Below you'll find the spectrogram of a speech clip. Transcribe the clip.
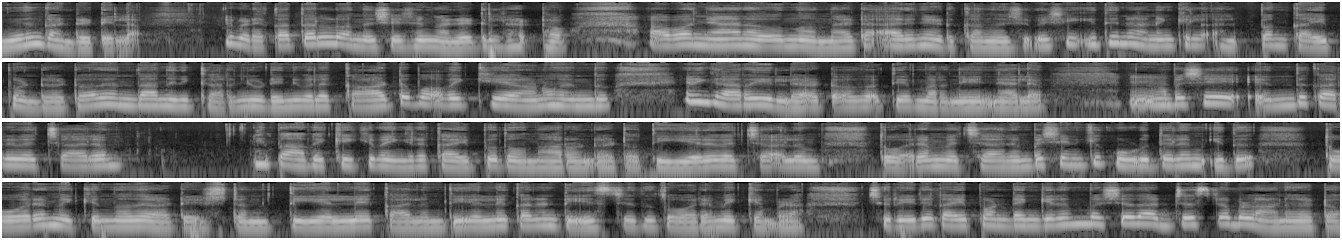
എങ്ങും കണ്ടിട്ടില്ല. ഇവിടെ ഖത്തറിൽ വന്ന ശേഷം കണ്ടിട്ടില്ല കേട്ടോ. അപ്പോൾ ഞാൻ അതൊന്ന് നന്നായിട്ട് അരിഞ്ഞെടുക്കാമെന്ന് വെച്ചു. പക്ഷേ ഇതിനാണെങ്കിൽ അല്പം കയ്പുണ്ട് കേട്ടോ. അതെന്താണെന്ന് എനിക്ക് അറിഞ്ഞൂടെ ഇനി വല്ല കാട്ടു പാവയ്ക്കയാണോ എന്തോ? എനിക്കറിയില്ല കേട്ടോ സത്യം പറഞ്ഞു കഴിഞ്ഞാൽ പക്ഷേ എന്ത് കറി വെച്ചാലും ഈ പാവയ്ക്കയ്ക്ക് ഭയങ്കര കയ്പ്പ് തോന്നാറുണ്ട് കേട്ടോ. തീയൽ വെച്ചാലും തോരൻ വെച്ചാലും. പക്ഷെ എനിക്ക് കൂടുതലും ഇത് തോരൻ വെക്കുന്നത് കേട്ടോ ഇഷ്ടം. തീയലിനേക്കാളും തീയലിനേക്കാളും ടേസ്റ്റ് ചെയ്ത് തോരൻ വെക്കുമ്പോഴാണ് ചെറിയൊരു കയ്പുണ്ടെങ്കിലും പക്ഷെ അത് അഡ്ജസ്റ്റബിൾ ആണ് കേട്ടോ.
